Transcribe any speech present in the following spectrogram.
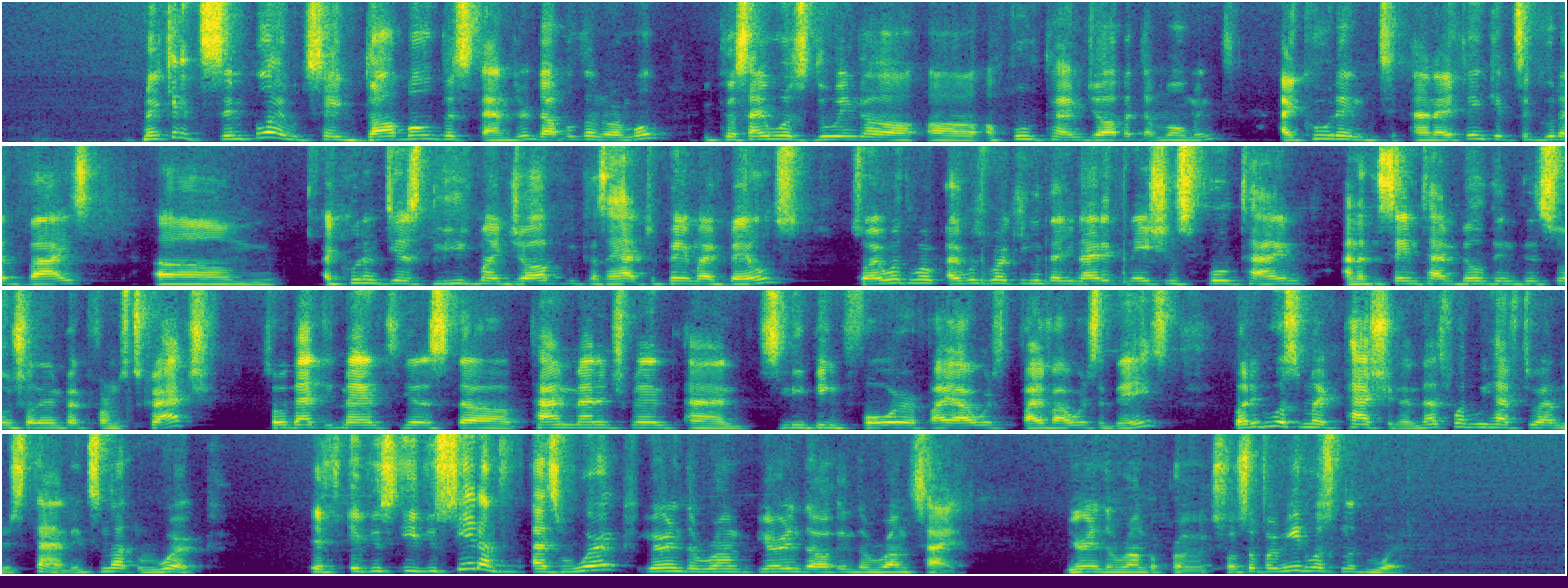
Making it simple, I would say double the standard, double the normal, because I was doing a, a, a full time job at the moment. I couldn't, and I think it's a good advice. Um, I couldn't just leave my job because I had to pay my bills. So I was I was working in the United Nations full time, and at the same time building this social impact from scratch. So that meant just uh, time management and sleeping four or five hours, five hours a day. But it was my passion, and that's what we have to understand. It's not work. If if you if you see it as, as work, you're in the wrong you're in the in the wrong side. You're in the wrong approach. So so for me, it was not worth.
